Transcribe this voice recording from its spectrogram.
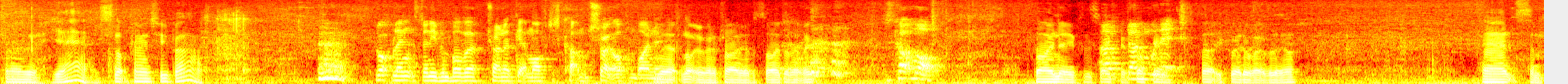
So yeah, it's not going too bad. Drop links, don't even bother trying to get them off, just cut them straight off and buy new. Yeah, not even going to try the other side. I don't think. Just cut them off. Buy new for the sake I'm of done with it. thirty quid or whatever they are. Handsome.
